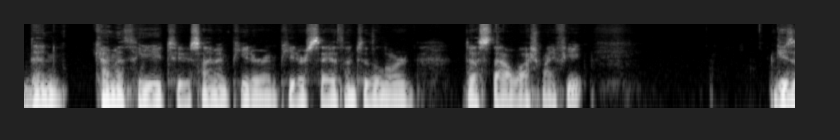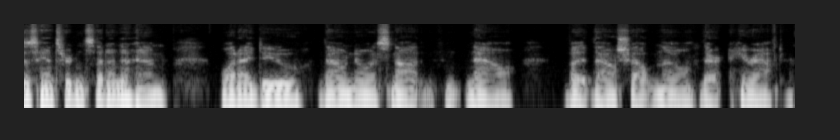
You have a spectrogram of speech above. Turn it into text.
Then cometh he to Simon Peter, and Peter saith unto the Lord, Dost thou wash my feet? Jesus answered and said unto him, What I do thou knowest not now, but thou shalt know there hereafter.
